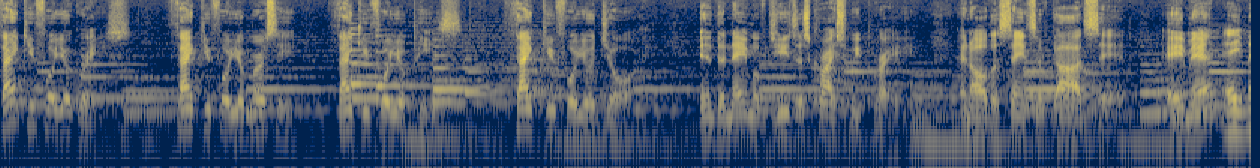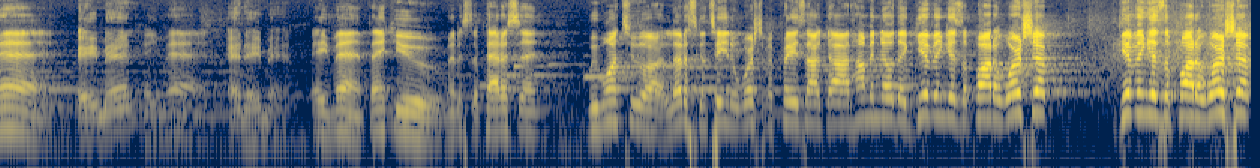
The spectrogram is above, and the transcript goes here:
Thank you for your grace. Thank you for your mercy. Thank you for your peace. Thank you for your joy. In the name of Jesus Christ, we pray. And all the saints of God said, Amen. Amen. Amen. Amen. And amen. Amen. Thank you, Minister Patterson. We want to uh, let us continue to worship and praise our God. How many know that giving is a part of worship? Giving is a part of worship.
